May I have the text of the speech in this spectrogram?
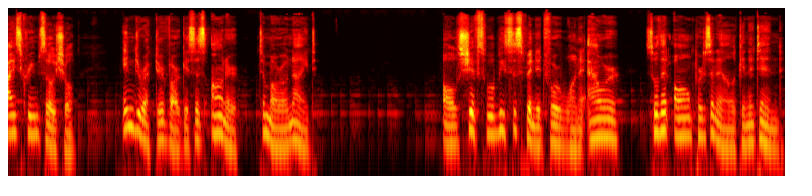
ice cream social in Director Vargas's honor tomorrow night. All shifts will be suspended for one hour so that all personnel can attend.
